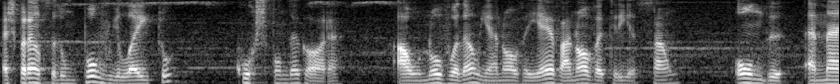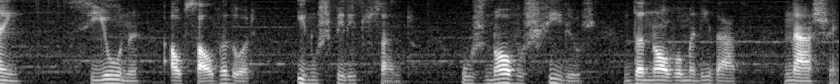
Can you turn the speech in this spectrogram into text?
A esperança de um povo eleito corresponde agora ao novo Adão e à nova Eva, à nova criação, onde a mãe se une ao Salvador e no Espírito Santo os novos filhos da nova humanidade nascem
